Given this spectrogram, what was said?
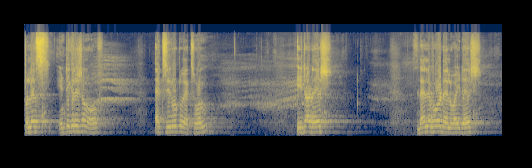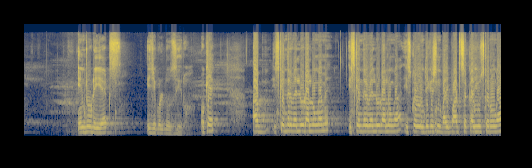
plus integration of x zero to x one eta dash del f और del y dash into d x is equal to zero okay अब इसके अंदर वैल्यू डालूँगा मैं। इसके अंदर वैल्यू डालूँगा। इसको इंटीग्रेशन बाई पार्ट्स का यूज़ करूँगा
